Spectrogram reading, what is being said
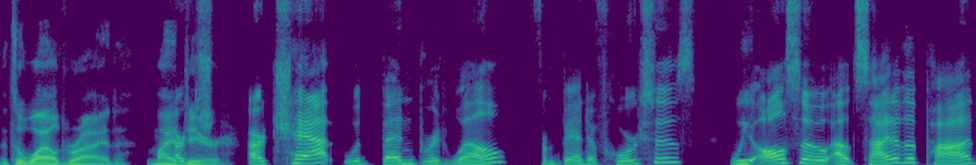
it's a wild ride, my Our ch- dear. Our chat with Ben Bridwell from Band of Horses. We also, outside of the pod,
